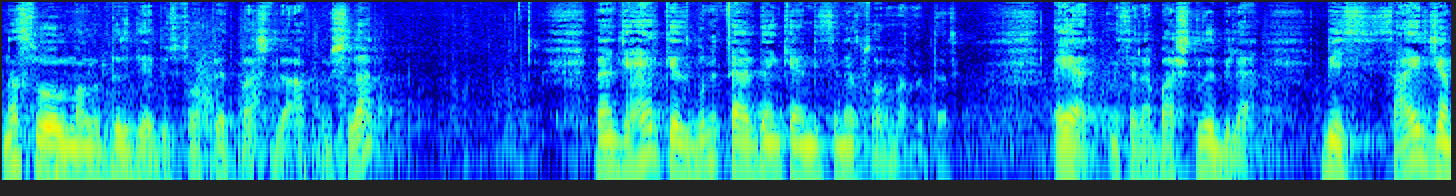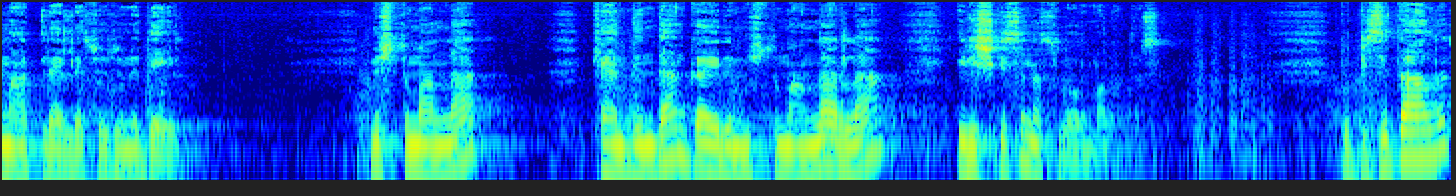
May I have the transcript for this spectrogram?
nasıl olmalıdır diye bir sohbet başlığı atmışlar. Bence herkes bunu ferden kendisine sormalıdır. Eğer mesela başlığı bile biz sair cemaatlerle sözünü değil, Müslümanlar kendinden gayrimüslimlerle ilişkisi nasıl olmalıdır? Bu bizi dağılır,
